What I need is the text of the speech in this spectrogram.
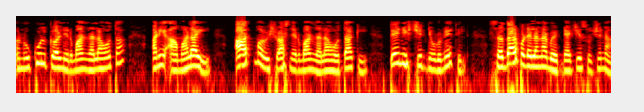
अनुकूल कल निर्माण झाला होता आणि आम्हालाही आत्मविश्वास निर्माण झाला होता की ते निश्चित निवडून येतील. सरदार पटेलांना भेटण्याची सूचना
